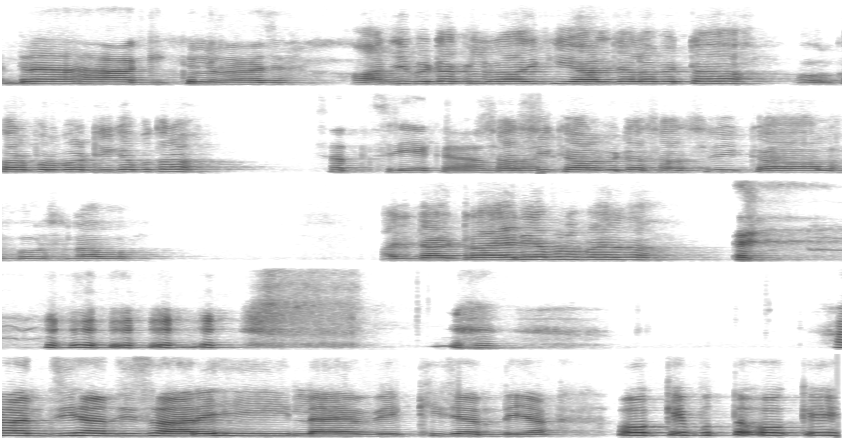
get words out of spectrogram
ਇਧਰ ਆ ਗਈ ਕੁਲਰਾਜ। ਹਾਂਜੀ ਬੇਟਾ ਕੁਲਰਾਜ ਕੀ ਹਾਲ ਚਾਲ ਆ ਬੇਟਾ? ਹੋਰ ਘਰ ਪਰਿਵਾਰ ਠੀਕ ਆ ਪੁੱਤਰ? ਸਤਿ ਸ੍ਰੀ ਅਕਾਲ। ਸਤਿ ਸ੍ਰੀ ਅਕਾਲ ਬੇਟਾ ਸਤਿ ਸ੍ਰੀ ਅਕਾਲ। ਹੋਰ ਸੁਣਾਓ? ਅੱਜ ਡਾਕਟਰ ਆਇਆ ਨਹੀਂ ਆਪਣਾ ਪੈਰ ਦਾ? ਹਾਂਜੀ ਹਾਂਜੀ ਸਾਰੇ ਹੀ ਲਾਈਵ ਵੇਖੀ ਜਾਂਦੇ ਆ। ਓਕੇ ਪੁੱਤ ਓਕੇ।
